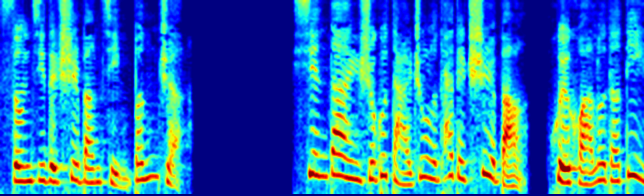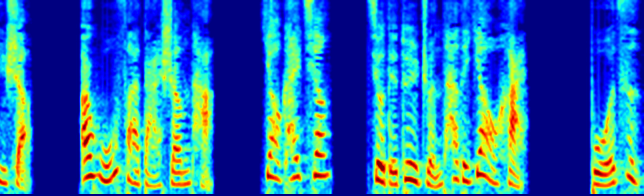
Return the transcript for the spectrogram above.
松鸡的翅膀紧绷着。霰弹如果打中了它的翅膀，会滑落到地上，而无法打伤它。要开枪，就得对准他的要害——脖子。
